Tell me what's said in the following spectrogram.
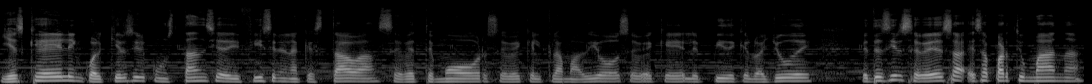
Y es que él en cualquier circunstancia difícil en la que estaba, se ve temor, se ve que él clama a Dios, se ve que él le pide que lo ayude. Es decir, se ve esa, esa parte humana,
